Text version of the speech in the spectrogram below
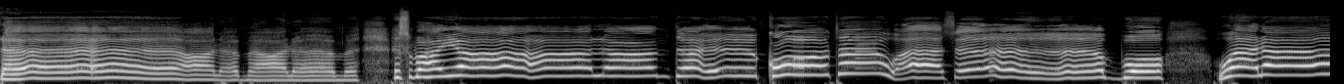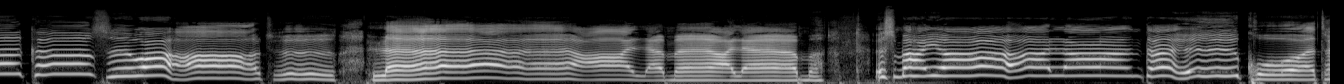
لا علم علم اسمها أنت قوت وسب ولك كسوات لا علم علم اسمها يا inte KTHs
